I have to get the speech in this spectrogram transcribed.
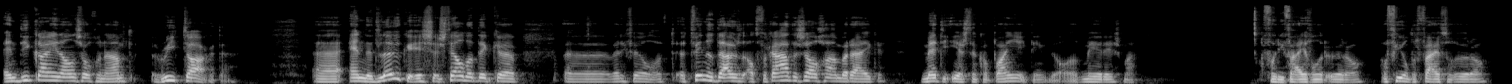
En die kan je dan zogenaamd retargeten. Uh, en het leuke is, stel dat ik, uh, uh, weet ik veel, 20.000 advocaten zal gaan bereiken met die eerste campagne. Ik denk wel dat het meer is, maar voor die 500 euro of 450 euro.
